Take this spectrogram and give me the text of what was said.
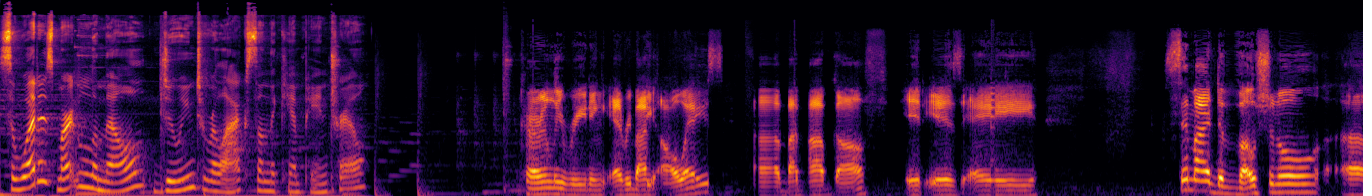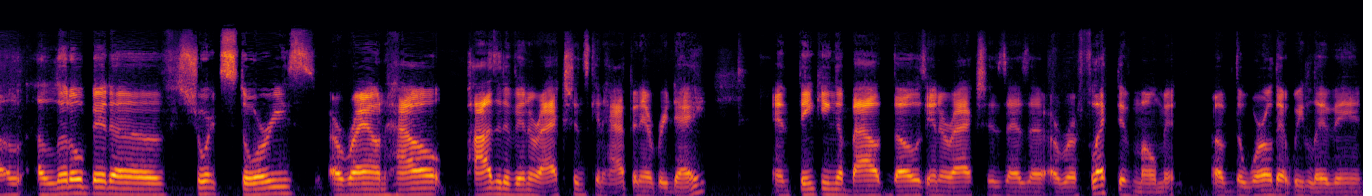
So, what is Martin Lemelle doing to relax on the campaign trail? Currently reading Everybody Always uh, by Bob Goff. It is a semi devotional, uh, a little bit of short stories around how positive interactions can happen every day and thinking about those interactions as a, a reflective moment of the world that we live in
